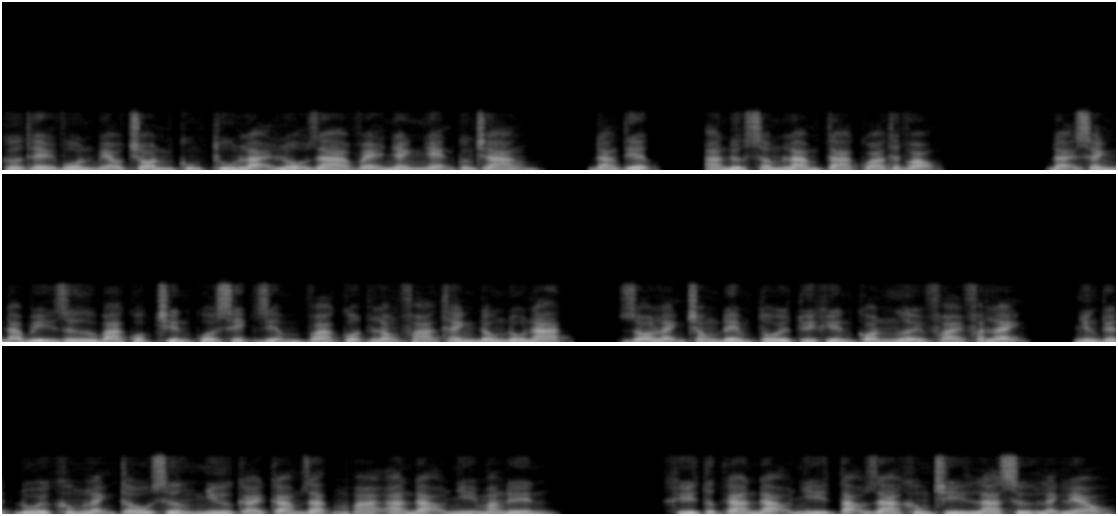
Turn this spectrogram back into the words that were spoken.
cơ thể vốn béo tròn cũng thu lại lộ ra vẻ nhanh nhẹn cường tráng. Đáng tiếc, An Đức Sâm làm ta quá thất vọng. Đại sảnh đã bị dư ba cuộc chiến của xích diễm và cốt long phá thành đống đổ nát, gió lạnh trong đêm tối tuy khiến con người phải phát lạnh, nhưng tuyệt đối không lạnh thấu xương như cái cảm giác mà An Đạo Nhĩ mang đến. Khí tức An Đạo Nhĩ tạo ra không chỉ là sự lạnh leo,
